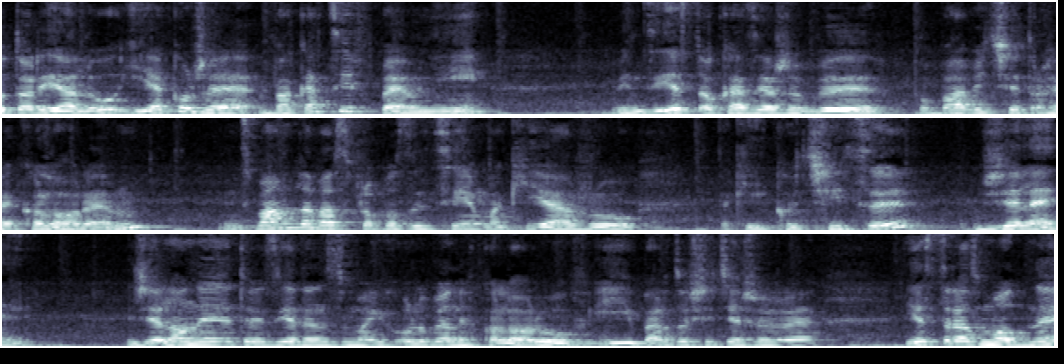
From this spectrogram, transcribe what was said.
tutorialu i jako, że wakacje w pełni, więc jest okazja, żeby pobawić się trochę kolorem, więc mam dla Was propozycję makijażu takiej kocicy w zieleni. Zielony to jest jeden z moich ulubionych kolorów i bardzo się cieszę, że jest teraz modny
